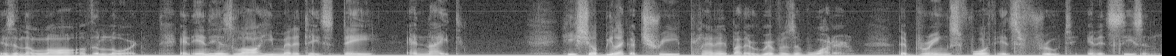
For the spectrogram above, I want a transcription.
is in the law of the Lord, and in his law he meditates day and night. He shall be like a tree planted by the rivers of water, that brings forth its fruit in its season,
